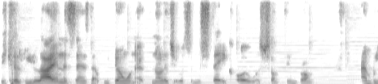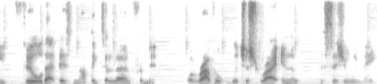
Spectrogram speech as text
because we lie in the sense that we don't want to acknowledge it was a mistake or it was something wrong and we feel that there's nothing to learn from it but rather we're just right in the decision we made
